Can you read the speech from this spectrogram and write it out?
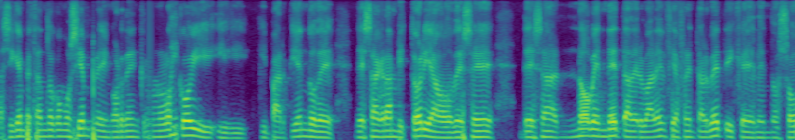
Así que empezando como siempre en orden cronológico y, partiendo de, esa gran victoria o de, ese, de esa no vendetta del Valencia frente al Betis que le endosó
